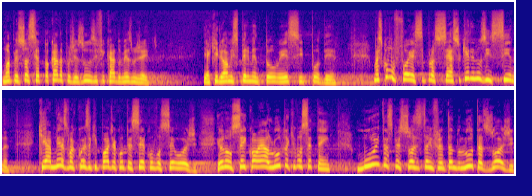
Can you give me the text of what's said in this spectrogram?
uma pessoa ser tocada por Jesus e ficar do mesmo jeito. E aquele homem experimentou esse poder. Mas como foi esse processo que ele nos ensina? Que é a mesma coisa que pode acontecer com você hoje. Eu não sei qual é a luta que você tem. Muitas pessoas estão enfrentando lutas hoje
